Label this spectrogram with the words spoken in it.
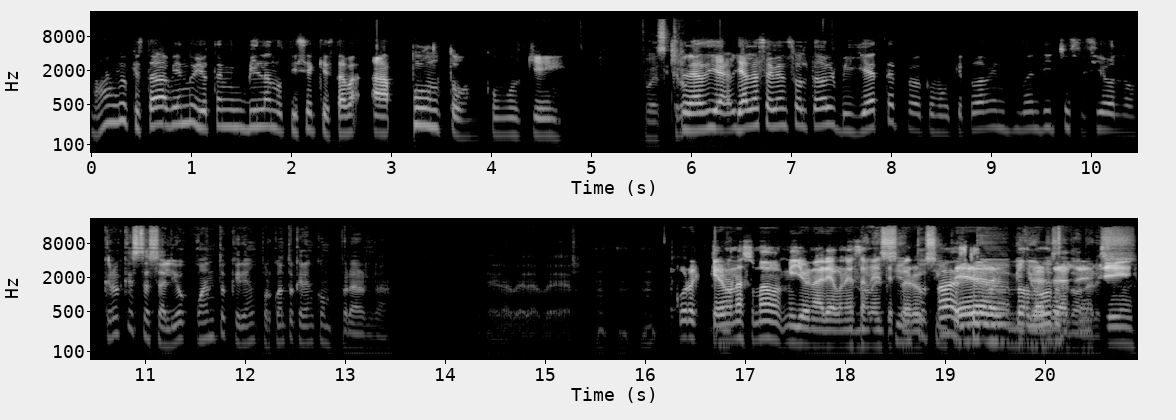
No, lo que estaba viendo, yo también vi la noticia que estaba a punto, como que pues creo... Ya, ya, las habían soltado el billete, pero como que todavía no han dicho si sí o no. Creo que hasta salió cuánto querían, por cuánto querían comprarla. A ver, a ver, a ver. Recuerdo que era una suma millonaria, honestamente, pero... Ah, es millones de dólares. Sí.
